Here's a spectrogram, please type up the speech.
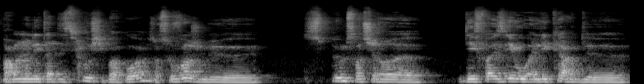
par mon état d'esprit ou je sais pas quoi, genre souvent je me je peux me sentir déphasé ou à l'écart de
